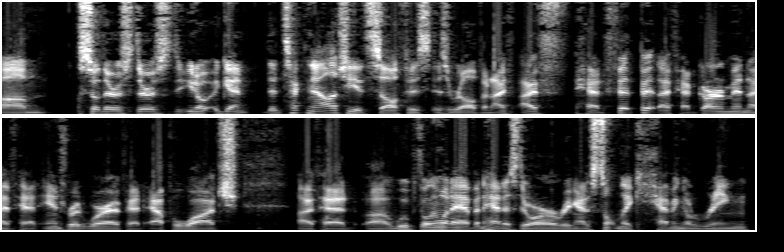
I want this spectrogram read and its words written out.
Um, so there's there's you know again the technology itself is is relevant. I've I've had Fitbit, I've had Garmin, I've had Android Wear, I've had Apple Watch, I've had uh, Whoop. The only one I haven't had is the Oura Ring. I just don't like having a ring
